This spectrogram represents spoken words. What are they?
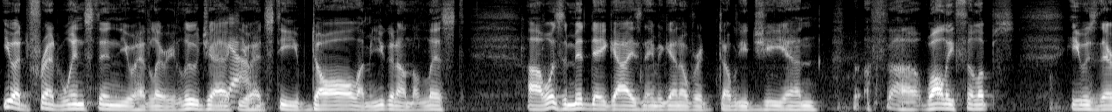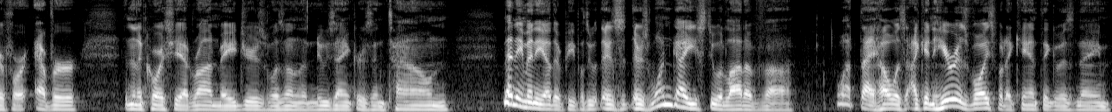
you had Fred Winston, you had Larry Lujack, Yeah. you had Steve Dahl. I mean, you get on the list. Uh, what was the midday guy's name again over at WGN? Uh, Wally Phillips. He was there forever. And then, of course, you had Ron Magers, was one of the news anchors in town. Many, many other people too. There's there's one guy used to do a lot of uh, what the hell was I can hear his voice, but I can't think of his name.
